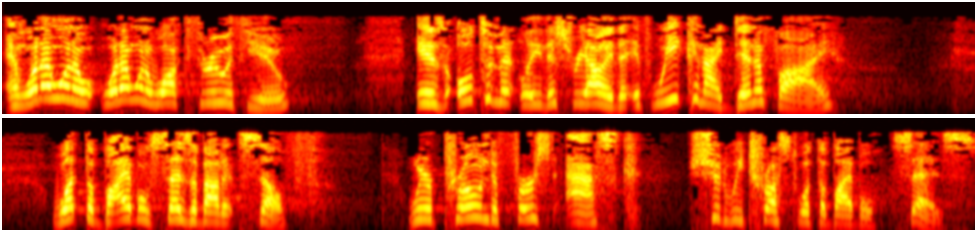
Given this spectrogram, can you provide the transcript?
And what I want to what I want to walk through with you is ultimately this reality that if we can identify what the Bible says about itself, we're prone to first ask, should we trust what the Bible says?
